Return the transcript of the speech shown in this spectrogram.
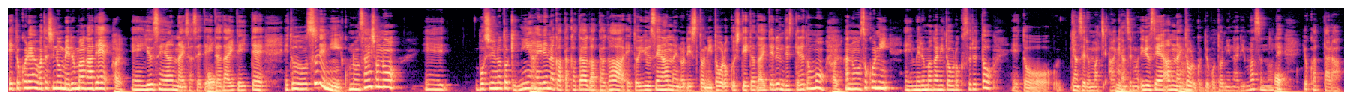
えっと、これは私のメルマガで、はい。えー優先案内させていただいていて、えっと、すでにこの最初の、えー募集の時に入れなかった方々が、えっと、優先案内のリストに登録していただいてるんですけれども、はい。あの、そこに、えーメルマガに登録すると、えっ、と、キャンセル待ち、あ、うん。キャンセル待ち、優先案内登録ということになりますので、およかったら、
